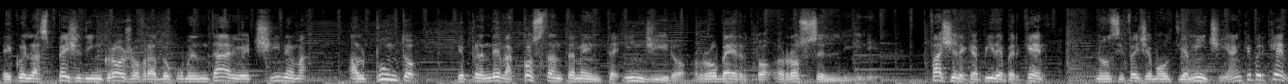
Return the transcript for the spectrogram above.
e quella specie di incrocio fra documentario e cinema al punto che prendeva costantemente in giro Roberto Rossellini. Facile capire perché non si fece molti amici, anche perché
